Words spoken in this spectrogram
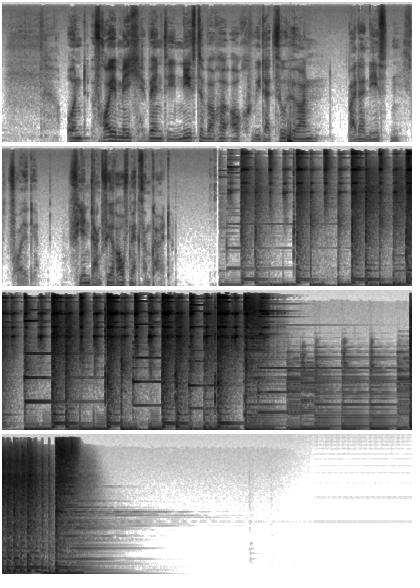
und freue mich, wenn Sie nächste Woche auch wieder zuhören bei der nächsten Folge. Vielen Dank für Ihre Aufmerksamkeit.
